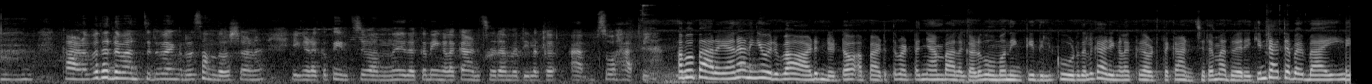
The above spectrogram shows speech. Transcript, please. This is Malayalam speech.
കാണുമ്പോൾ തന്നെ മനസ്സിന് ഭയങ്കര സന്തോഷമാണ്. ഇങ്ങോട്ടൊക്കെ തിരിച്ച് വന്ന് ഇതൊക്കെ നിങ്ങളെ കാണിച്ചു തരാൻ പറ്റിയില്ലൊക്കെ. ഐ എം സോ ഹാപ്പി അപ്പോൾ പറയാനാണെങ്കിൽ ഒരുപാടുണ്ട് കേട്ടോ അപ്പോൾ അടുത്ത വട്ടം ഞാൻ പാലക്കാട് പോകുമ്പോൾ നിങ്ങൾക്ക് ഇതിൽ കൂടുതൽ കാര്യങ്ങളൊക്കെ അവിടുത്തെ കാണിച്ചു തരാം. അതുവരേക്കും ടാറ്റ. Bye bye.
